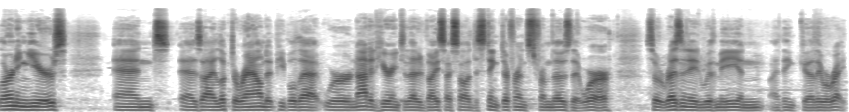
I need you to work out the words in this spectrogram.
learning years. And as I looked around at people that were not adhering to that advice, I saw a distinct difference from those that were. So it resonated with me, and I think uh, they were right.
